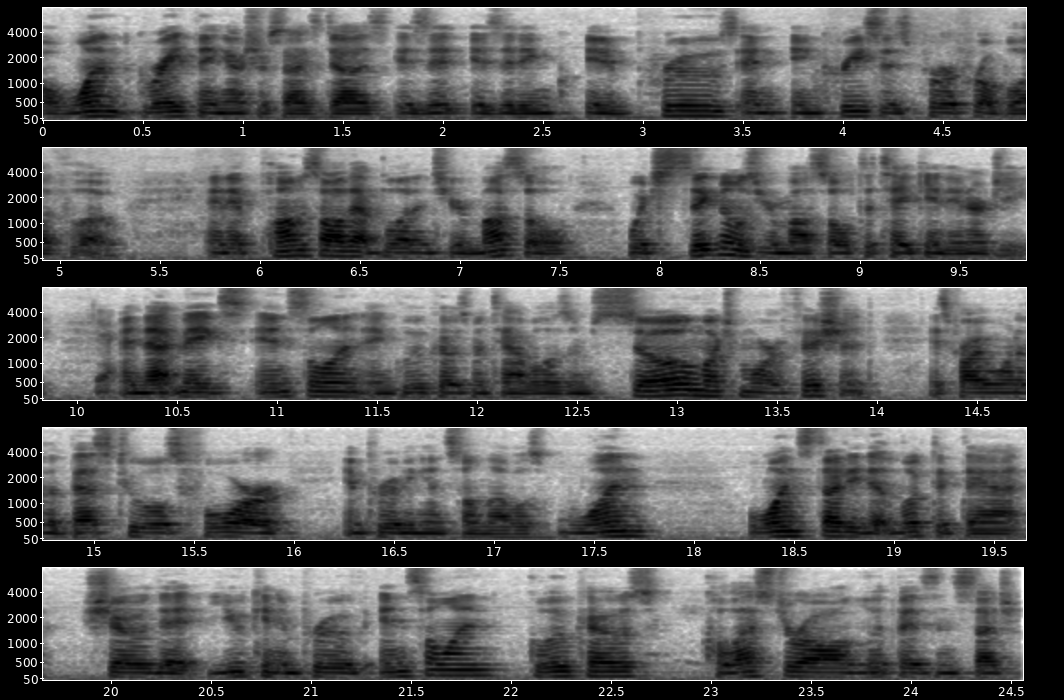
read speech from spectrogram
one great thing exercise does is it is it, in, it improves and increases peripheral blood flow, and it pumps all that blood into your muscle, which signals your muscle to take in energy, Yeah. and that makes insulin and glucose metabolism so much more efficient. It's probably one of the best tools for improving insulin levels. One one study that looked at that showed that you can improve insulin, glucose, cholesterol, and lipids and such,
